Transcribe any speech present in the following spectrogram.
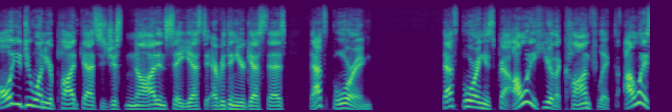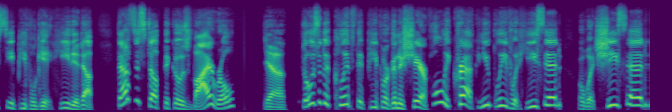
all you do on your podcast is just nod and say yes to everything your guest says, that's boring. That's boring as crap. I want to hear the conflict. I want to see people get heated up. That's the stuff that goes viral. Yeah. Those are the clips that people are going to share. Holy crap. Can you believe what he said or what she said?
